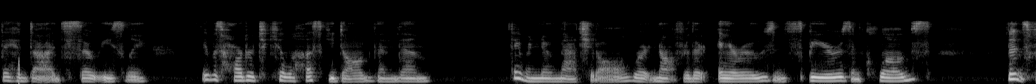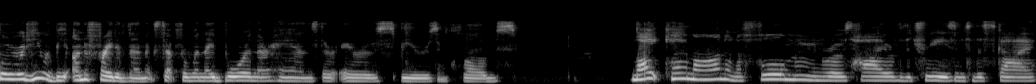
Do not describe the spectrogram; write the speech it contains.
They had died so easily. It was harder to kill a husky dog than them. They were no match at all, were it not for their arrows and spears and clubs. Thenceforward he would be unafraid of them, except for when they bore in their hands their arrows, spears, and clubs. Night came on, and a full moon rose high over the trees into the sky,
